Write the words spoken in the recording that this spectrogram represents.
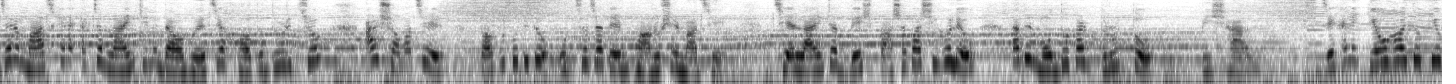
যেন মাঝখানে একটা লাইন টেনে দেওয়া হয়েছে হতদরিদ্র আর সমাজের তথাকথিত উচ্চ জাতের মানুষের মাঝে। যে লাইনটা বেশ পাশাপাশি হলেও তাদের মধ্যকার দূরত্ব বিশাল। যেখানে কেউ হয়তো কেউ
